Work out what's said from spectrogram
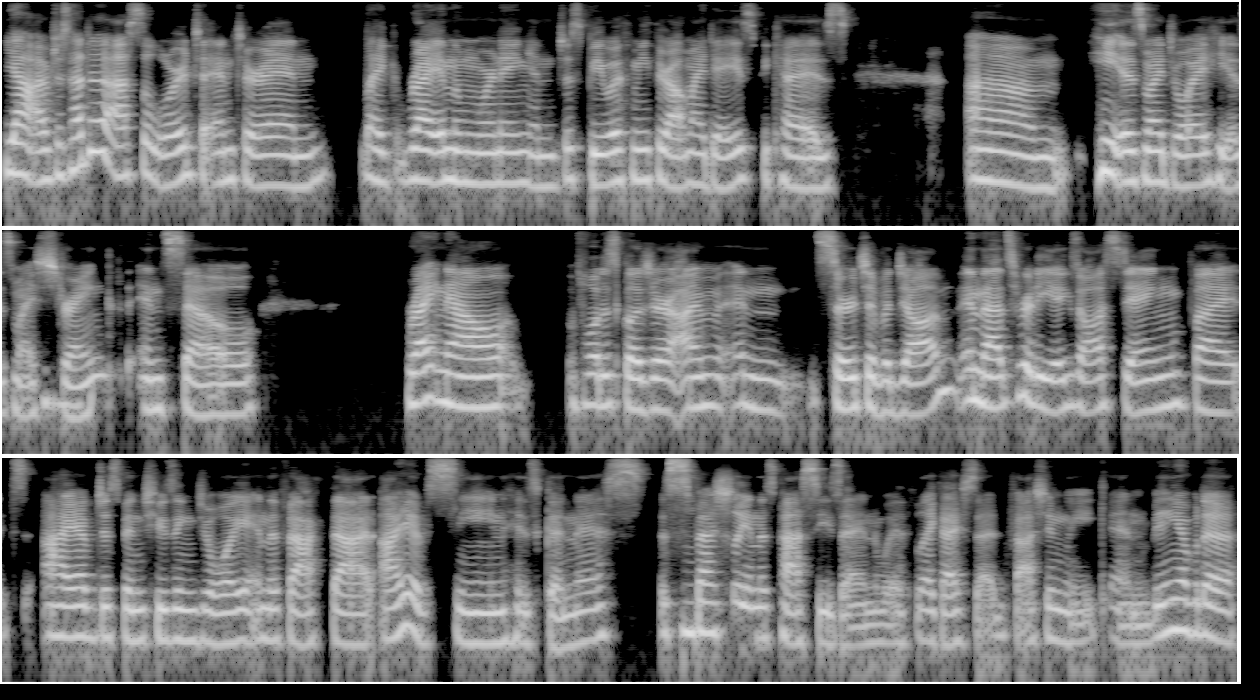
yeah, I've just had to ask the Lord to enter in like right in the morning and just be with me throughout my days because um he is my joy, he is my mm-hmm. strength. And so right now, full disclosure, I'm in search of a job and that's pretty exhausting. But I have just been choosing joy in the fact that I have seen his goodness, especially mm-hmm. in this past season with, like I said, Fashion Week and being able to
